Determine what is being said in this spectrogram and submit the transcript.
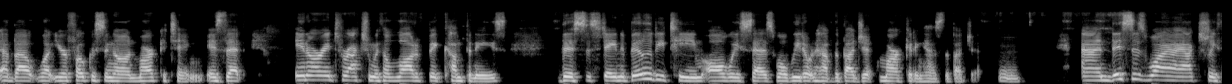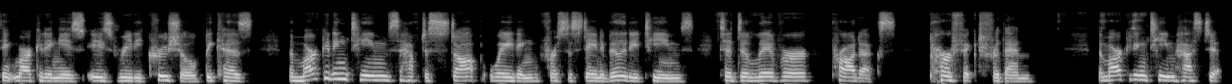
about what you're focusing on marketing is that in our interaction with a lot of big companies, the sustainability team always says, "Well, we don't have the budget. Marketing has the budget." Mm. And this is why I actually think marketing is is really crucial because the marketing teams have to stop waiting for sustainability teams to deliver products perfect for them. The marketing team has to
